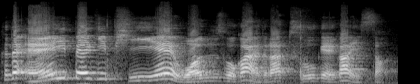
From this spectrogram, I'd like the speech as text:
근데 A 빼기 B의 원소가 얘들아 2개가 있어.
